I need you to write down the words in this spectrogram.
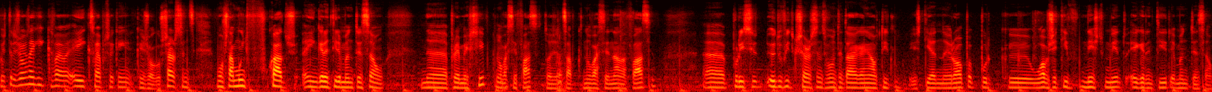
Depois de três jogos é aí que, vai, é aí que se vai perceber quem, quem joga. Os Saracens vão estar muito focados em garantir a manutenção na Premiership, que não vai ser fácil, toda a gente sabe que não vai ser nada fácil. Ah, por isso, eu duvido que os Saracens vão tentar ganhar o título este ano na Europa, porque o objetivo neste momento é garantir a manutenção.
